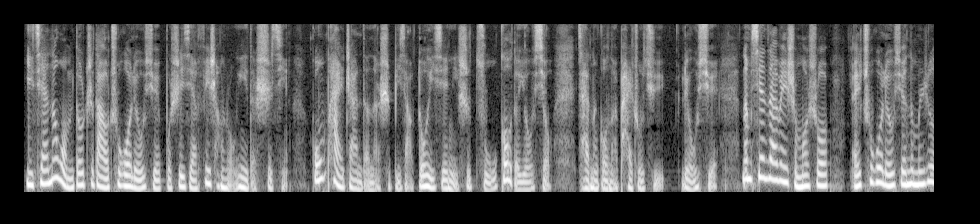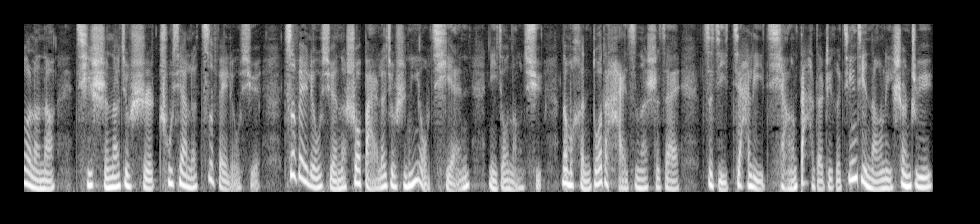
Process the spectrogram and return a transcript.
以前呢，我们都知道出国留学不是一件非常容易的事情，公派占的呢是比较多一些，你是足够的优秀才能够呢派出去。留学，那么现在为什么说哎出国留学那么热了呢？其实呢，就是出现了自费留学。自费留学呢，说白了就是你有钱你就能去。那么很多的孩子呢，是在自己家里强大的这个经济能力，甚至于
